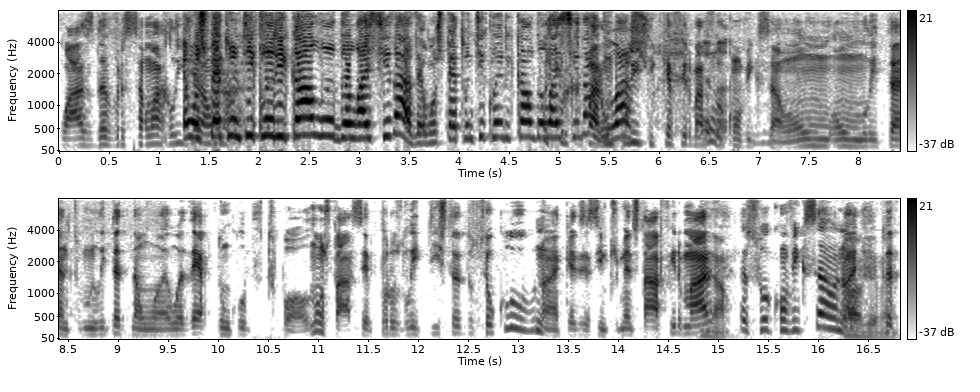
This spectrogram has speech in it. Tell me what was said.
quase da versão à religião. É um aspecto não? anticlerical da laicidade, é um aspecto anticlerical da laicidade, repara, um eu político acho. que afirma a sua convicção, ou um, um, militante, um militante não, um adepto de um clube de futebol, não está a ser proselitista do seu clube, não é? Quer dizer, simplesmente está a afirmar não. a sua convicção, não é? Portanto,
